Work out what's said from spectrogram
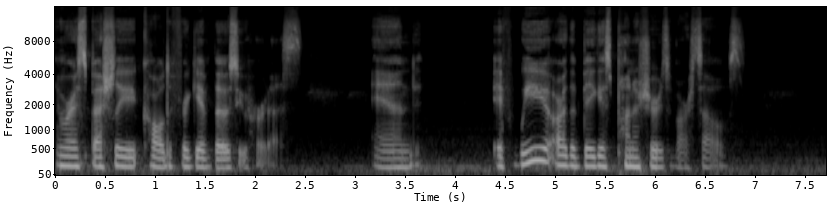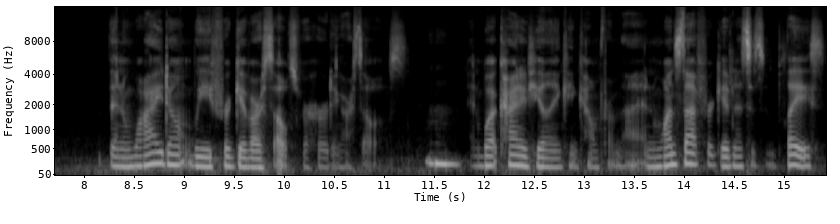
and we're especially called to forgive those who hurt us. And if we are the biggest punishers of ourselves, then why don't we forgive ourselves for hurting ourselves? Mm. And what kind of healing can come from that? And once that forgiveness is in place,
